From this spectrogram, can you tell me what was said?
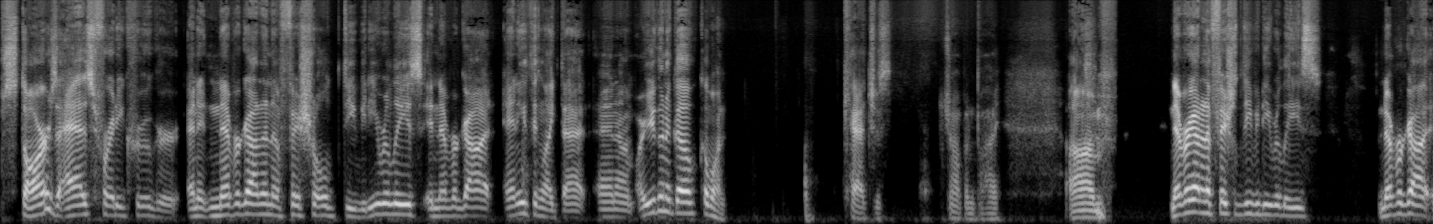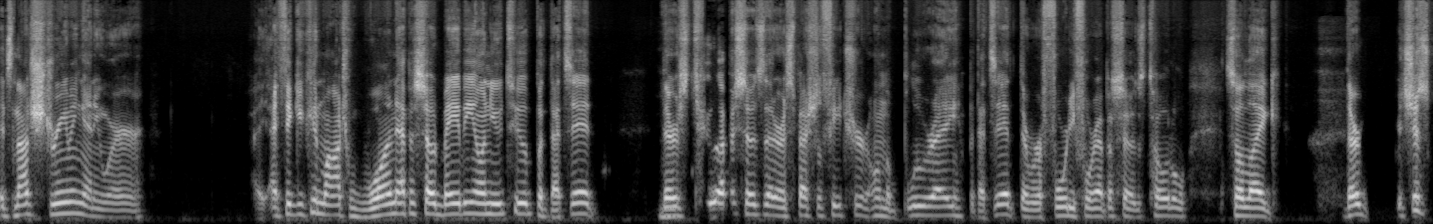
stars as Freddy Krueger, and it never got an official DVD release. It never got anything like that. And um, are you gonna go? Come on, cat just jumping by. Um, never got an official DVD release. Never got. It's not streaming anywhere. I, I think you can watch one episode maybe on YouTube, but that's it. Hmm. There's two episodes that are a special feature on the Blu-ray, but that's it. There were 44 episodes total. So like they're it's just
